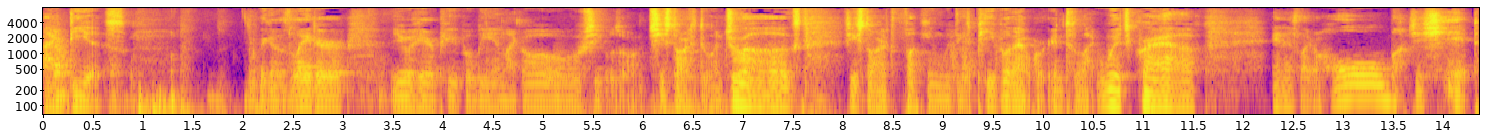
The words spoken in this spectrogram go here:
ideas. Because later you'll hear people being like, oh, she was on, she started doing drugs. She started fucking with these people that were into like witchcraft. And it's like a whole bunch of shit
